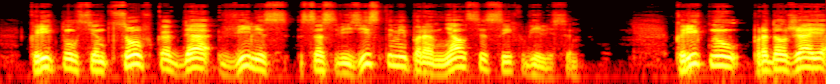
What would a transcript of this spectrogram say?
— крикнул Сенцов, когда Виллис со связистами поравнялся с их Виллисом крикнул, продолжая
